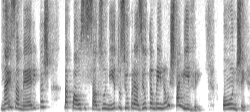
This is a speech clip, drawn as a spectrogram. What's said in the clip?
nas Américas da qual os Estados Unidos e o Brasil também não está livre, onde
